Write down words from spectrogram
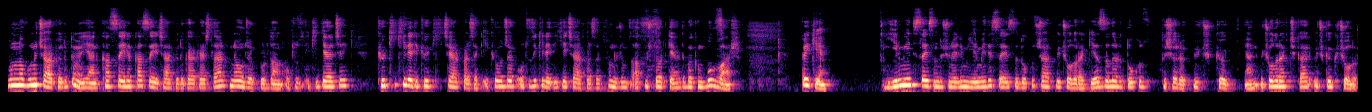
bununla bunu çarpıyorduk değil mi? Yani katsayı ile katsayıyı çarpıyorduk arkadaşlar. Ne olacak buradan? 32 gelecek. Kök 2 ile de kök 2 çarparsak 2 olacak. 32 ile de 2'yi çarparsak sonucumuz 64 geldi. Bakın bu var. Peki 27 sayısını düşünelim. 27 sayısı 9 çarpı 3 olarak yazılır. 9 dışarı 3 kök yani 3 olarak çıkar. 3 kök 3 olur.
